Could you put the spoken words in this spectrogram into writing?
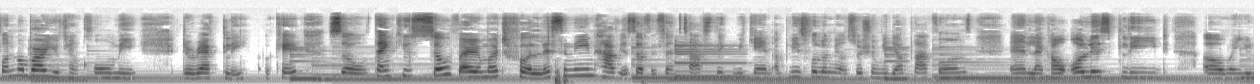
phone number, you can call me directly. Okay, so thank you so very much for listening. Have yourself a fantastic weekend, and please follow me on social media platforms. And like I'll always plead, uh, when you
